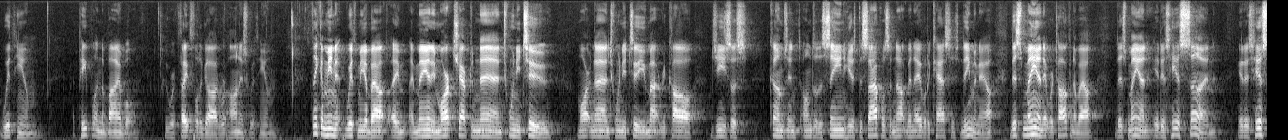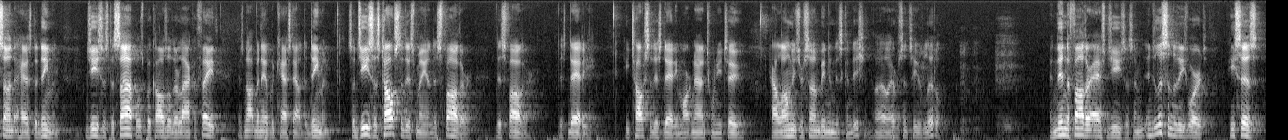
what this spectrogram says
with Him people in the Bible who were faithful to God were honest with Him. Think a minute with me about a, a man in Mark chapter 9, 22. Mark 9, 22, you might recall Jesus comes in, onto the scene. His disciples had not been able to cast this demon out. This man that we're talking about, this man, it is his son. It is his son that has the demon. Jesus' disciples, because of their lack of faith, has not been able to cast out the demon. So Jesus talks to this man, this father, this father, this daddy. He talks to this daddy, Mark 9 22. How long has your son been in this condition? Well, ever since he was little. And then the father asked Jesus, and, and listen to these words. He says,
